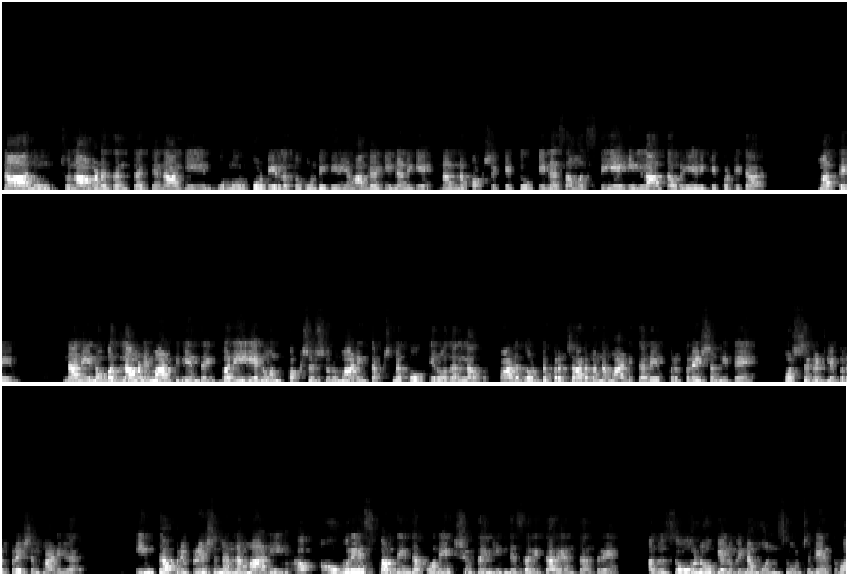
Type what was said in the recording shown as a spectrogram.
ನಾನು ಚುನಾವಣಾ ತಂತ್ರಜ್ಞನಾಗಿ ನೂರ್ನೂರು ಕೋಟಿ ಎಲ್ಲ ತಗೊಂಡಿದ್ದೀನಿ. ಹಾಗಾಗಿ ನನಗೆ ನನ್ನ ಪಕ್ಷಕ್ಕೆ ದುಡ್ಡಿನ ಸಮಸ್ಯೆಯೇ ಇಲ್ಲ ಅಂತ ಅವ್ರು ಹೇಳಿಕೆ ಕೊಟ್ಟಿದ್ದಾರೆ. ಮತ್ತೆ ನಾನೇನೋ ಬದಲಾವಣೆ ಮಾಡ್ತೀನಿ ಅಂತ ಬರೀ ಏನೋ ಒಂದು ಪಕ್ಷ ಶುರು ಮಾಡಿ ತಕ್ಷಣಕ್ಕೆ ಹೋಗ್ತಿರೋದಲ್ಲ ಅವರು. ಬಹಳ ದೊಡ್ಡ ಪ್ರಚಾರವನ್ನ ಮಾಡಿದ್ದಾರೆ. ಪ್ರಿಪರೇಷನ್ ಇದೆ. ವರ್ಷಗಟ್ಲೆ ಪ್ರಿಪರೇಷನ್ ಮಾಡಿದ್ದಾರೆ. ಇಂಥ ಪ್ರಿಪರೇಷನ್ ಅನ್ನ ಮಾಡಿ ಅವರೇ ಸ್ಪರ್ಧೆಯಿಂದ ಕೊನೆ ಕ್ಷಣದಲ್ಲಿ ಹಿಂದೆ ಸರಿತಾರೆ ಅಂತಂದ್ರೆ ಅದು ಸೋಲು, ಗೆಲುವಿನ ಮುನ್ಸೂಚನೆ ಅಥವಾ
